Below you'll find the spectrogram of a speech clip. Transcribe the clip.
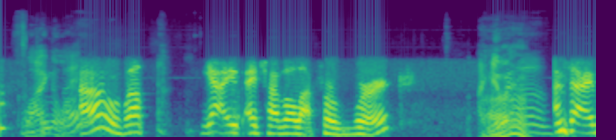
you. Flying a lot. Oh well. Yeah. I, I travel a lot for work. I knew it. Ah. I'm sorry. I'm,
